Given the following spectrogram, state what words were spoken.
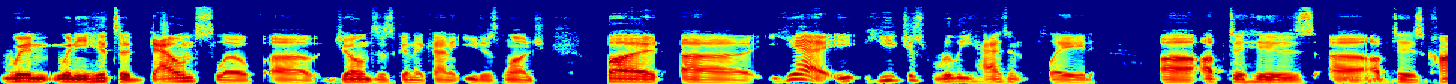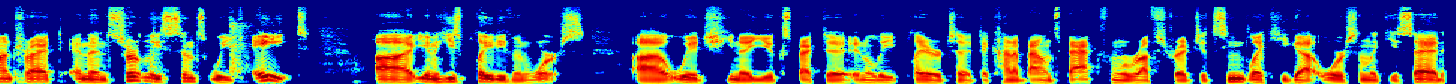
when when he hits a downslope, uh, Jones is going to kind of eat his lunch. But uh, yeah, he, he just really hasn't played uh, up to his uh, up to his contract, and then certainly since week eight, uh, you know he's played even worse. Uh, which you know you expect a, an elite player to to kind of bounce back from a rough stretch. It seemed like he got worse, and like you said,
